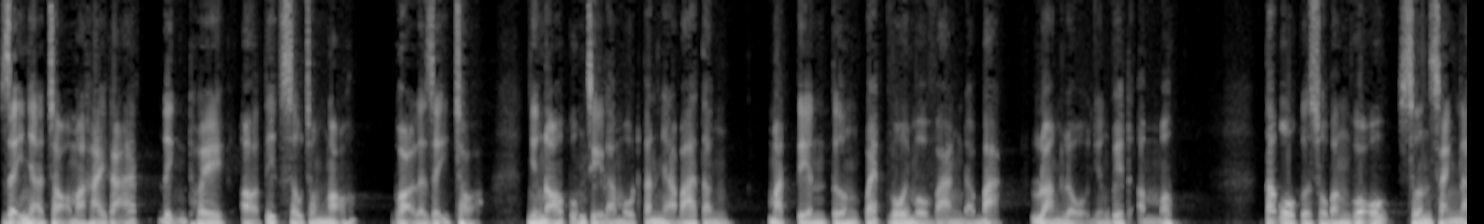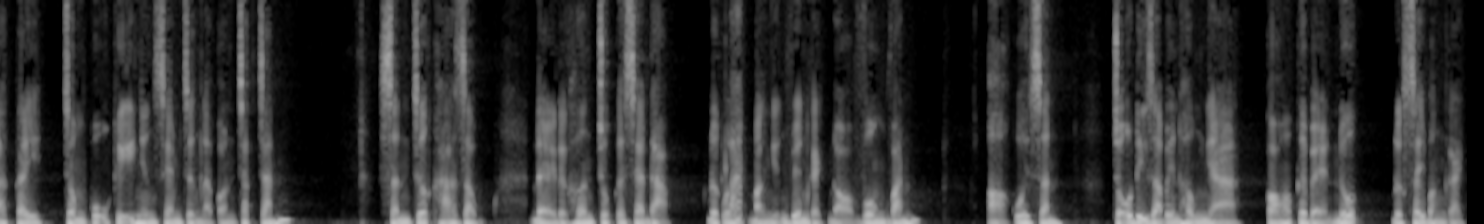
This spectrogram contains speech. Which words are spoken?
Dãy nhà trọ mà hai gã định thuê ở tít sâu trong ngõ Gọi là dãy trọ. Nhưng nó cũng chỉ là một căn nhà ba tầng. Mặt tiền tường quét vôi màu vàng đã bạc Loang lổ những vết ẩm mốc. Các ô cửa sổ bằng gỗ Sơn xanh lá cây Trông cũ kỹ nhưng xem chừng là còn chắc chắn. Sân trước khá rộng để được hơn chục cái xe đạp, Được lát bằng những viên gạch đỏ vuông vắn. Ở cuối sân, Chỗ đi ra bên hông nhà Có cái bể nước Được xây bằng gạch.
